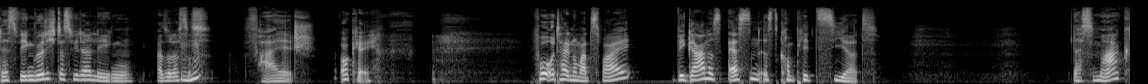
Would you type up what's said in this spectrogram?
Deswegen würde ich das widerlegen. Also das ist falsch. Okay. Vorurteil Nummer zwei. Veganes Essen ist kompliziert. Das mag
